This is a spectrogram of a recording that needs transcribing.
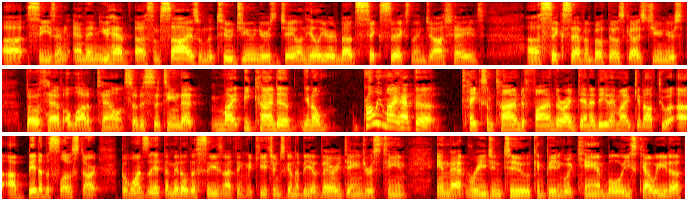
uh, season. And then you have uh, some size when the two juniors, Jalen Hilliard about six six, and then Josh Hayes uh, six seven. Both those guys juniors both have a lot of talent. So this is a team that might be kind of you know probably might have to take some time to find their identity. They might get off to a, a bit of a slow start, but once they hit the middle of the season, I think McEachern's going to be a very dangerous team in that region too, competing with Campbell, East Coweta,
